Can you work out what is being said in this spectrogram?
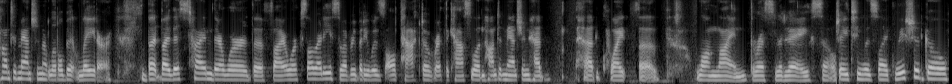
haunted mansion a little bit later but by this time there were the fireworks already so everybody was all packed over at the castle and haunted mansion had had quite a long line the rest of the day. So jt was like we should go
